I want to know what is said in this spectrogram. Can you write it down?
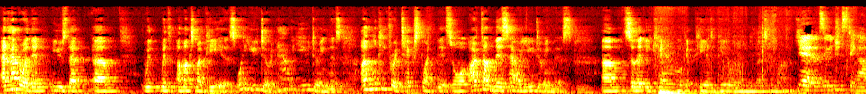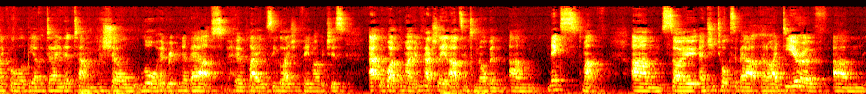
and how do I then use that um, with, with amongst my peers. What are you doing? How are you doing this? I'm looking for a text like this, or I've done this. How are you doing this? Um, so that you can look at peer-to-peer learning in those environments. Yeah, there's an interesting article the other day that um, Michelle Law had written about her play Single Asian Female, which is at La Boite at the moment. It's actually at Art Centre Melbourne um, next month. Um, so, and she talks about that idea of um,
